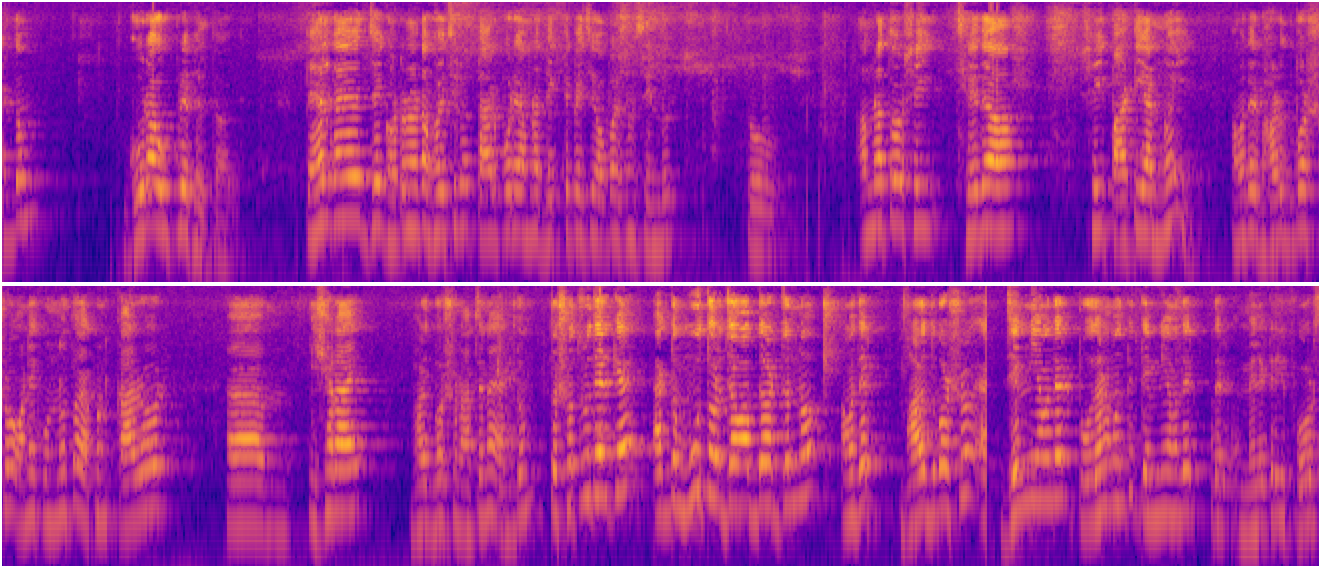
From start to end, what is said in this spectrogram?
একদম গোড়া উপড়ে ফেলতে হবে। পেহেলগাঁয়ে যে ঘটনাটা হয়েছিল, তারপরে আমরা দেখতে পেয়েছি অপারেশন সিন্দুর। তো আমরা তো সেই ছেড়ে দেওয়া, সেই পার্টি আর নই। আমাদের ভারতবর্ষ অনেক উন্নত। এখন কারোর ইশারায় ভারতবর্ষ নাচে না একদম। তো শত্রুদেরকে একদম মুতোর জবাব দেওয়ার জন্য আমাদের ভারতবর্ষ, যেমনি আমাদের প্রধানমন্ত্রী, তেমনি আমাদের মিলিটারি ফোর্স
